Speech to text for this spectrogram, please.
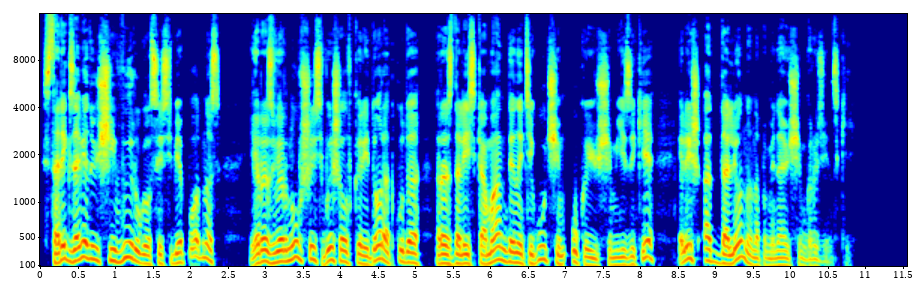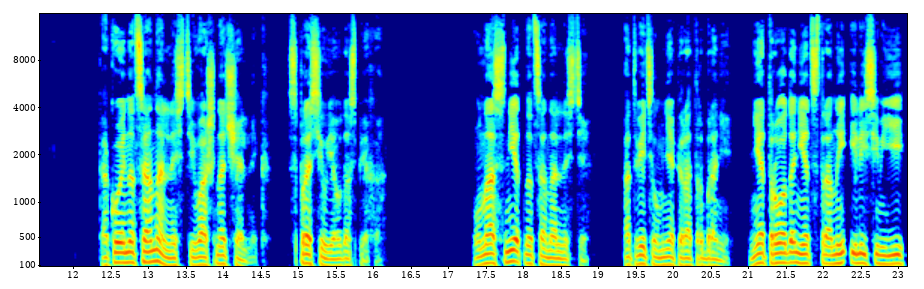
Старик-заведующий выругался себе под нос — и, развернувшись, вышел в коридор, откуда раздались команды на тягучем укающем языке, лишь отдаленно напоминающем грузинский. «Какой национальности ваш начальник?» — спросил я у доспеха. «У нас нет национальности», — ответил мне оператор брони. «Нет рода, нет страны или семьи,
